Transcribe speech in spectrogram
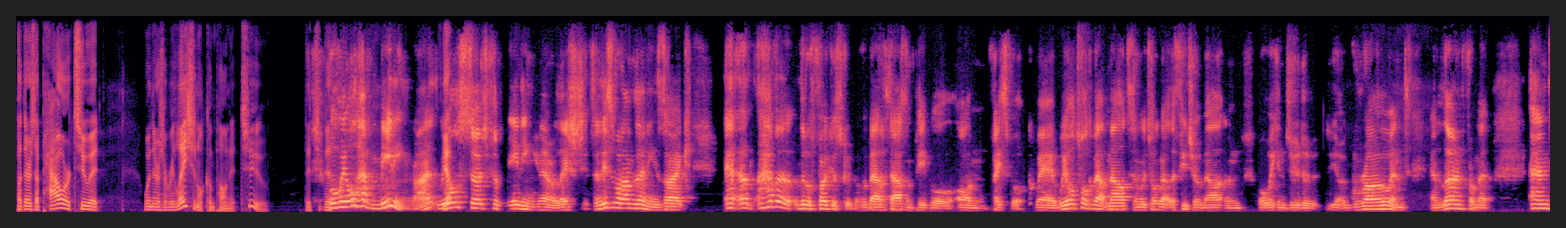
but there's a power to it when there's a relational component too. That, that well, we all have meaning, right? We Yep. all search for meaning in our relationships, and this is what I'm learning is like. I have a little focus group of about a thousand people on Facebook where we all talk about Melt and we talk about the future of Melt and what we can do to you know grow and and learn from it. And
